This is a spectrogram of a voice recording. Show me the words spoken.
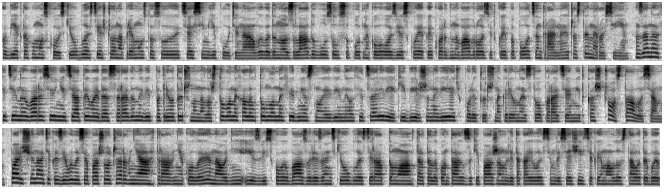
об'єктах у Московській області, що напряму стосуються сім'ї Путіна. Виведено з ладу вузол супутникового зв'язку, який координував розвідку і ППО центральної частини Росії. За неофіційною версією, ініціатива йде зсередини від патріотично налаштованих, але втомлених від м'ясної війни офіцерів, які більше не вірять в політичне керівництво. Операція Мітка. Що сталося? Перші натяки з'явилися 1 червня, травня, коли на одній із військових баз у Рязанській області раптом втратили контакт з екіпажем літака Іл-76, який мав доставити боєприпаси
